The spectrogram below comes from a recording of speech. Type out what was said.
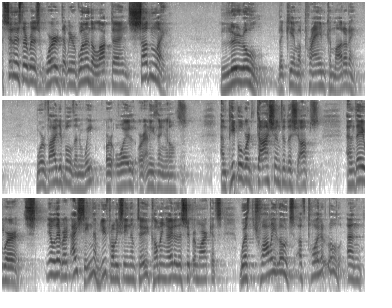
as soon as there was word that we were going into lockdown, suddenly roll became a prime commodity, more valuable than wheat or oil or anything else. And people were dashing to the shops. And they were, you know, they were, I've seen them, you've probably seen them too, coming out of the supermarkets with trolley loads of toilet roll. And,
